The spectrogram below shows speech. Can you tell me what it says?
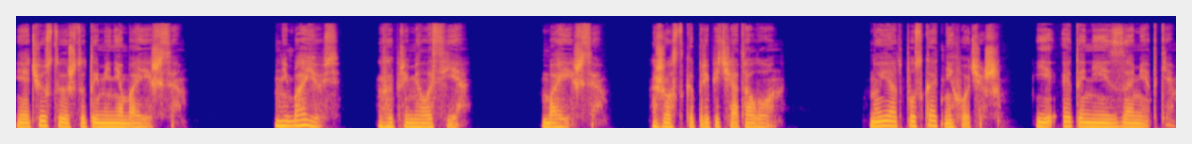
Я чувствую, что ты меня боишься. Не боюсь, выпрямилась я. Боишься, жестко припечатал он. Но и отпускать не хочешь. И это не из заметки.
